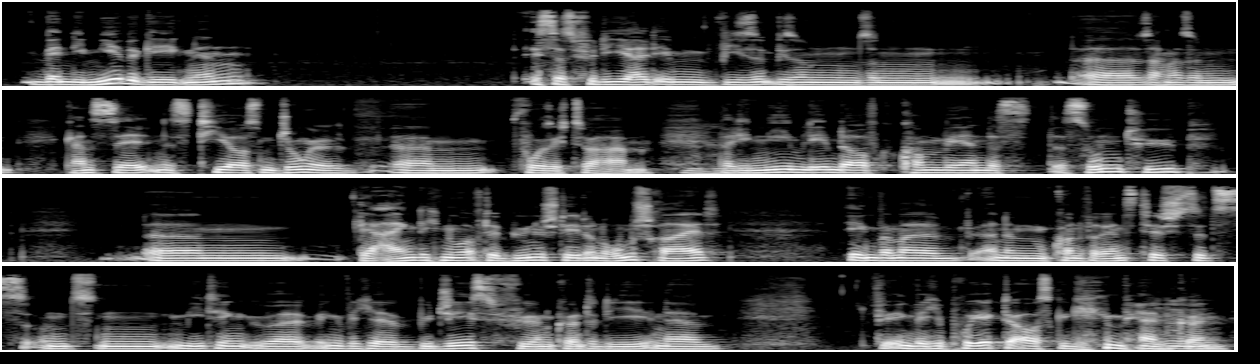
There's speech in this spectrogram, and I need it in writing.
wenn die mir begegnen, ist das für die halt eben wie so, wie so ein, so ein äh, sag mal, so ein ganz seltenes Tier aus dem Dschungel ähm, vor sich zu haben. Mhm. Weil die nie im Leben darauf gekommen wären, dass, dass so ein Typ, ähm, der eigentlich nur auf der Bühne steht und rumschreit, irgendwann mal an einem Konferenztisch sitzt und ein Meeting über irgendwelche Budgets führen könnte, die in der, für irgendwelche Projekte ausgegeben werden mhm. können.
